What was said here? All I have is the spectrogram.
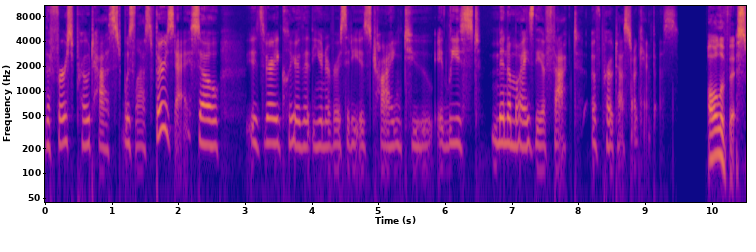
The first protest was last Thursday. So it's very clear that the university is trying to at least minimize the effect of protest on campus. All of this,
